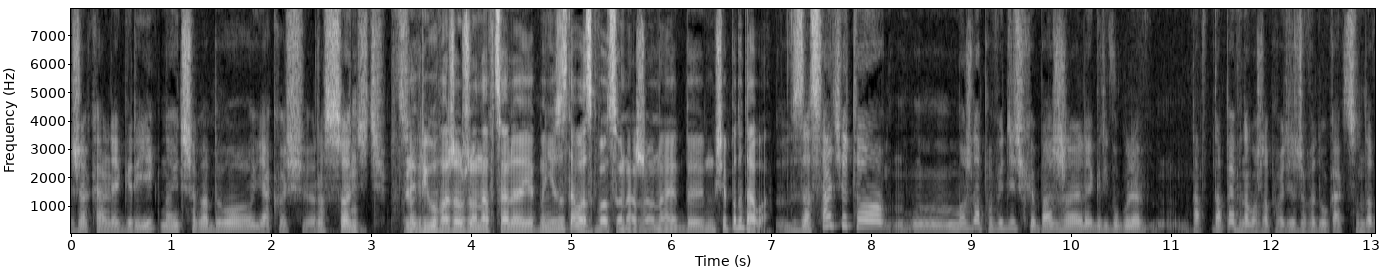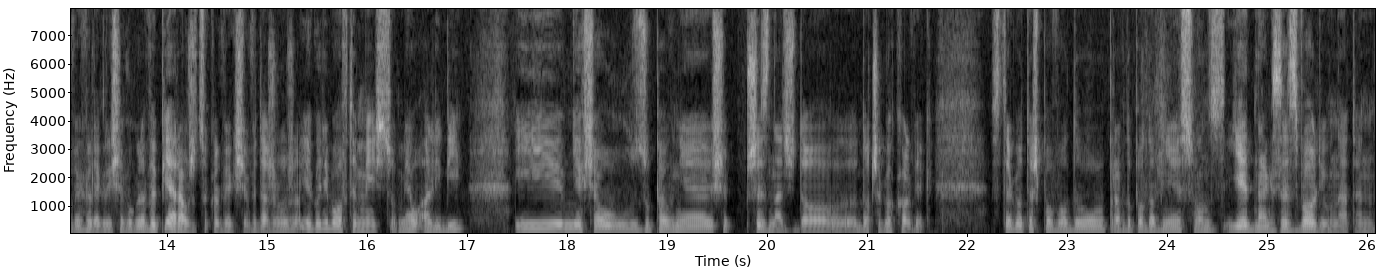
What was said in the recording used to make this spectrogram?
Jacques'a Legris, no i trzeba było jakoś rozsądzić. Co- Legri uważał, że ona wcale jakby nie została zgwałcona, że ona jakby mu się poddała. W zasadzie to mm, można powiedzieć chyba, że Legri w ogóle, na, na pewno można powiedzieć, że według akt sądowych Legri się w ogóle wypierał, że cokolwiek się wydarzyło, że jego nie było w tym miejscu. Miał alibi i nie chciał zupełnie się przyznać do, do czegokolwiek. Z tego też powodu prawdopodobnie sąd jednak zezwolił na ten,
